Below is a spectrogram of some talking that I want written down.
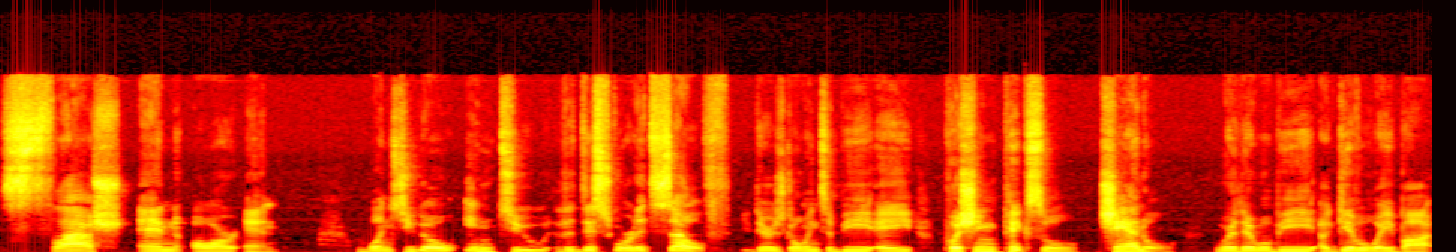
slash nrn once you go into the Discord itself, there's going to be a pushing pixel channel where there will be a giveaway bot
